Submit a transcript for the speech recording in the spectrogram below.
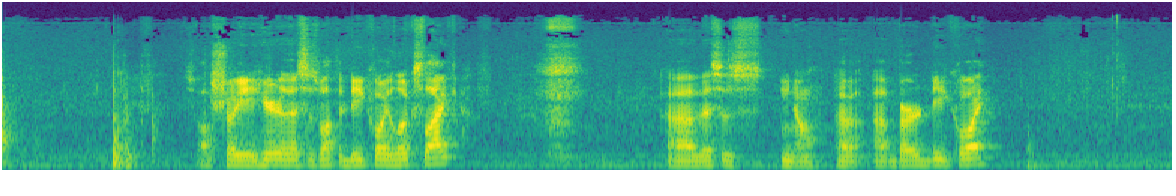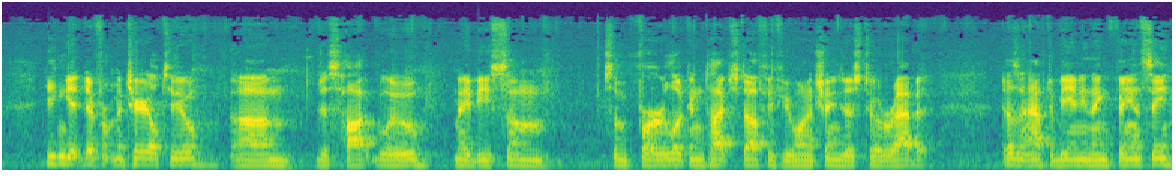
So I'll show you here, this is what the decoy looks like. Uh, this is, you know, a, a, bird decoy. You can get different material too, um, just hot glue, maybe some some fur looking type stuff if you want to change this to a rabbit. Doesn't have to be anything fancy,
